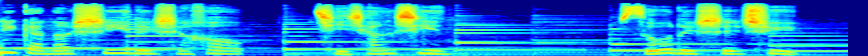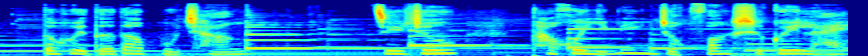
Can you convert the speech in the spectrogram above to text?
你感到失意的时候，请相信，所有的失去都会得到补偿，最终他会以另一种方式归来。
